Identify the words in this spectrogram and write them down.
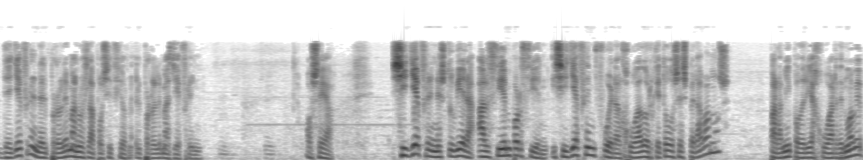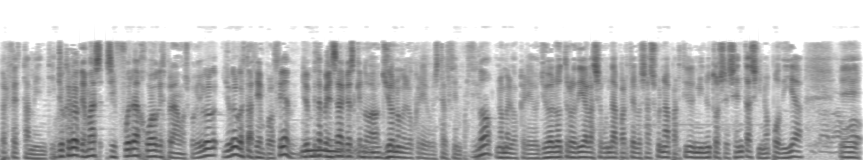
de Jeffren el problema no es la posición, el problema es Jeffren. O sea, si Jeffren estuviera al 100% y si Jeffren fuera el jugador que todos esperábamos, para mí podría jugar de 9 perfectamente. yo creo que más si fuera el jugador que esperábamos, porque yo creo, yo creo que está al 100%. Yo empiezo a pensar que es que no Yo no me lo creo que esté al 100%. No. me lo creo. Yo el otro día, la segunda parte de los Asuna, a partir del minuto 60, si no podía... eh,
